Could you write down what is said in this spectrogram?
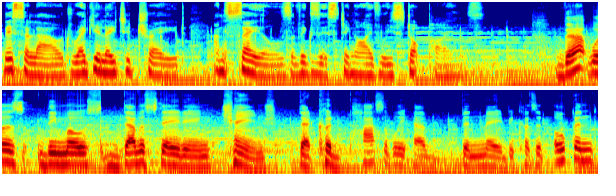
This allowed regulated trade and sales of existing ivory stockpiles. That was the most devastating change that could possibly have been made because it opened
